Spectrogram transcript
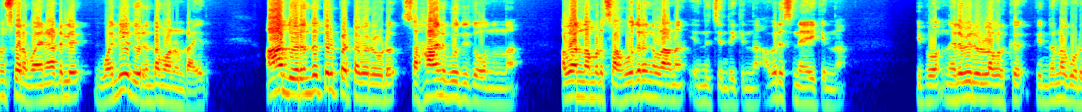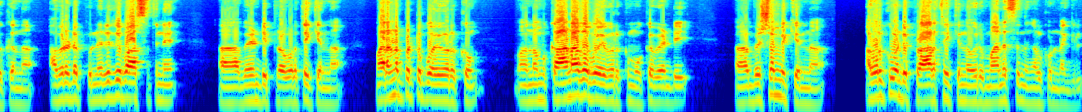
നമസ്കാരം. വയനാട്ടിൽ വലിയ ദുരന്തമാണ് ഉണ്ടായത്. ആ ദുരന്തത്തിൽപ്പെട്ടവരോട് സഹാനുഭൂതി തോന്നുന്ന അവർ നമ്മുടെ സഹോദരങ്ങളാണ് എന്ന് ചിന്തിക്കുന്ന അവരെ സ്നേഹിക്കുന്ന ഇപ്പോൾ നിലവിലുള്ളവർക്ക് പിന്തുണ കൊടുക്കുന്ന അവരുടെ പുനരധിവാസത്തിന് വേണ്ടി പ്രവർത്തിക്കുന്ന മരണപ്പെട്ടു പോയവർക്കും നമുക്ക് കാണാതെ പോയവർക്കും ഒക്കെ വേണ്ടി വിഷമിക്കുന്ന അവർക്ക് വേണ്ടി പ്രാർത്ഥിക്കുന്ന ഒരു മനസ്സ് നിങ്ങൾക്കുണ്ടെങ്കിൽ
